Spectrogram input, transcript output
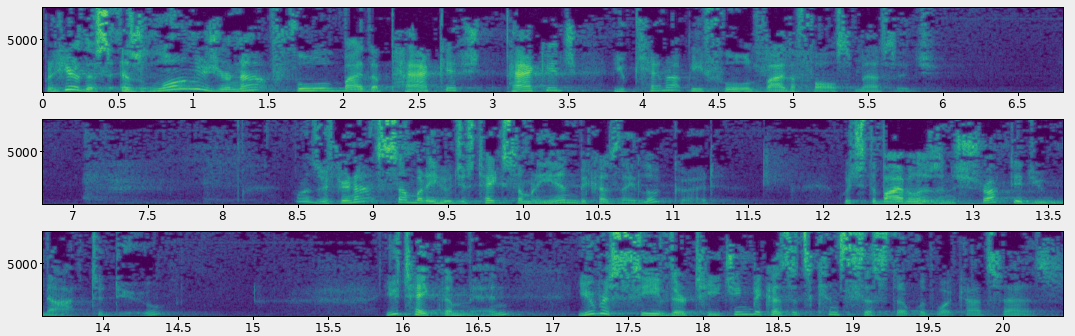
But hear this, as long as you're not fooled by the package, package, you cannot be fooled by the false message. If you're not somebody who just takes somebody in because they look good, which the Bible has instructed you not to do, you take them in, you receive their teaching because it's consistent with what God says.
